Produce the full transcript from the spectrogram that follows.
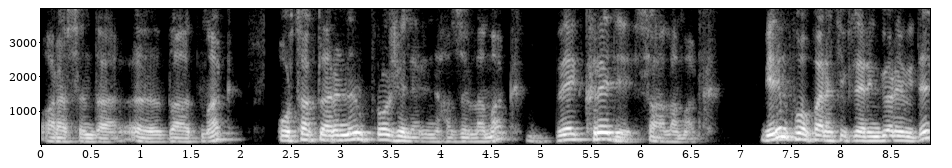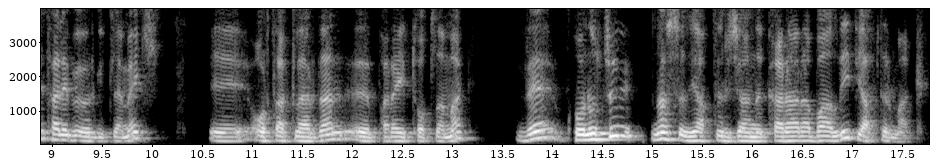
arasında e, dağıtmak, ortaklarının projelerini hazırlamak ve kredi sağlamak. Birim kooperatiflerin görevi de talebi örgütlemek, e, ortaklardan e, parayı toplamak ve konutu nasıl yaptıracağını karara bağlayıp yaptırmak.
